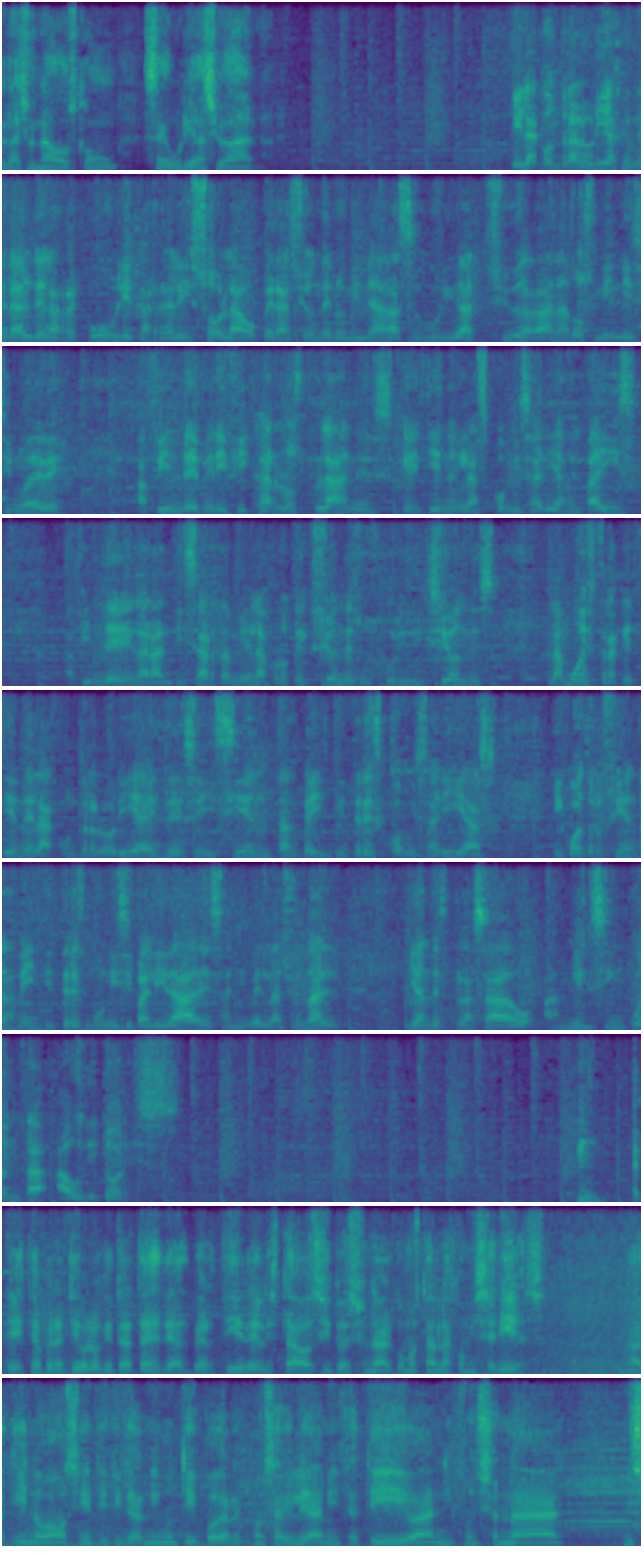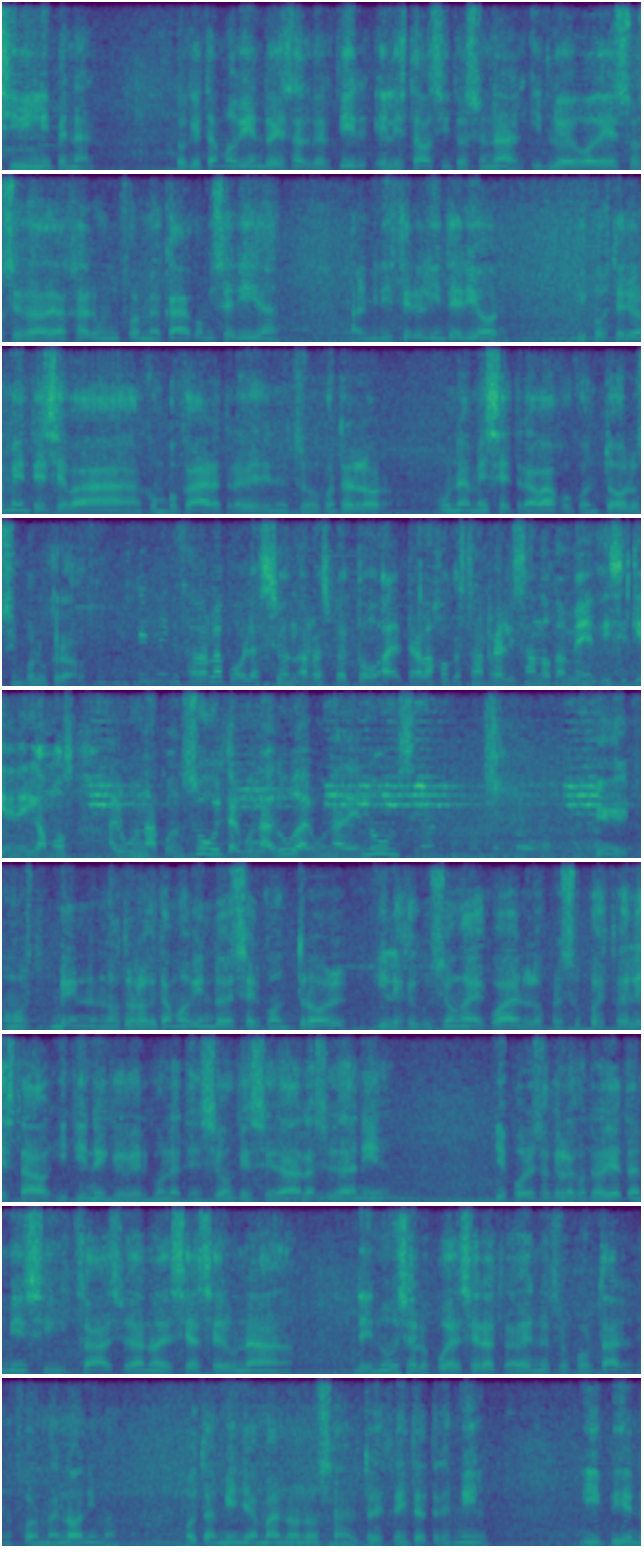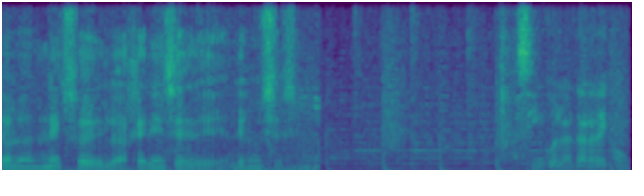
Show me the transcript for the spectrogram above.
relacionados con seguridad ciudadana. Y la Contraloría General de la República realizó la operación denominada Seguridad Ciudadana 2019 a fin de verificar los planes que tienen las comisarías del país, a fin de garantizar también la protección de sus jurisdicciones. La muestra que tiene la Contraloría es de 623 comisarías y 423 municipalidades a nivel nacional y han desplazado a 1.050 auditores. Este operativo lo que trata es de advertir el estado situacional, cómo están las comisarías. Aquí no vamos a identificar ningún tipo de responsabilidad administrativa, ni funcional, ni civil, ni penal. Lo que estamos viendo es advertir el estado situacional y luego de eso se va a dejar un informe a cada comisaría, al Ministerio del Interior y posteriormente se va a convocar a través de nuestro Contralor una mesa de trabajo con todos los involucrados. ¿Qué tiene que saber la población respecto al trabajo que están realizando también y si tienen, digamos, alguna consulta, alguna duda, alguna denuncia? Bien, como ven, nosotros lo que estamos viendo es el control y la ejecución adecuada en los presupuestos del Estado y tiene que ver con la atención que se da a la ciudadanía. Y es por eso que la Contraloría también, si cada ciudadano desea hacer una denuncia, lo puede hacer a través de nuestro portal en forma anónima o también llamándonos al 330-3000 y pidiendo el anexo de la gerencia de denuncias. 5 de la tarde con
